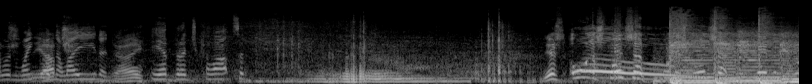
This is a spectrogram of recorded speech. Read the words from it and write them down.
John Wink the on the line and Aye. air bridge collapsing. There's oh, the sponsor, oh, the sponsor, Kevin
